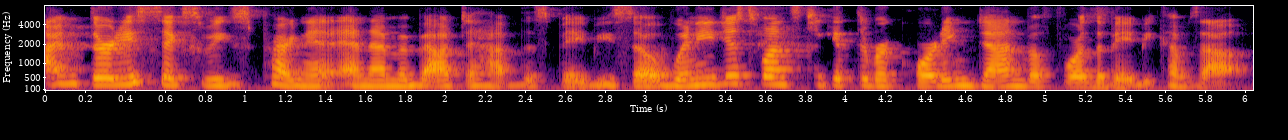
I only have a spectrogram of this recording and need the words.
I'm 36 weeks pregnant and I'm about to have this baby. So Winnie just wants to get the recording done before the baby comes out.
